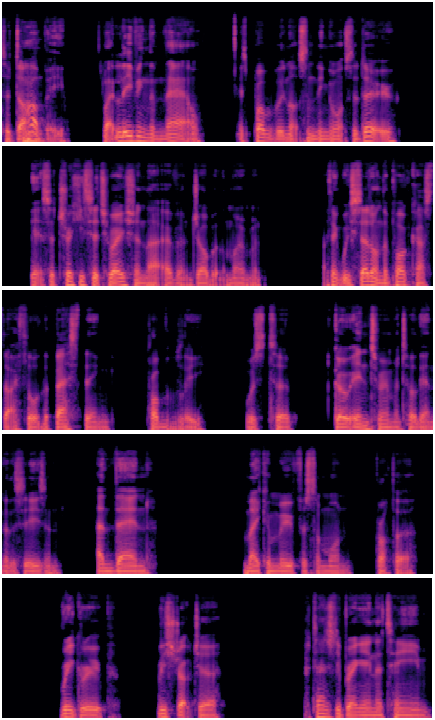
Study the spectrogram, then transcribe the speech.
to Derby. Like leaving them now is probably not something he wants to do. It's a tricky situation that Everton job at the moment. I think we said on the podcast that I thought the best thing probably was to go into him until the end of the season and then make a move for someone proper, regroup, restructure, potentially bring in the team,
